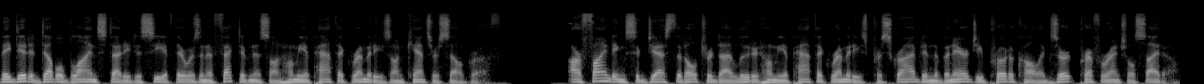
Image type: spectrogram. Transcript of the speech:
they did a double blind study to see if there was an effectiveness on homeopathic remedies on cancer cell growth. Our findings suggest that ultra diluted homeopathic remedies prescribed in the Banerjee protocol exert preferential cyto.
